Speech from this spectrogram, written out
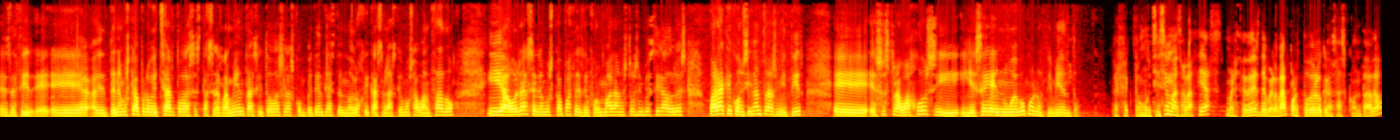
Es decir, eh, tenemos que aprovechar todas estas herramientas y todas las competencias tecnológicas en las que hemos avanzado y ahora seremos capaces de formar a nuestros investigadores para que consigan transmitir eh, esos trabajos y, ese nuevo conocimiento. Perfecto, muchísimas gracias Mercedes, de verdad, por todo lo que nos has contado.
